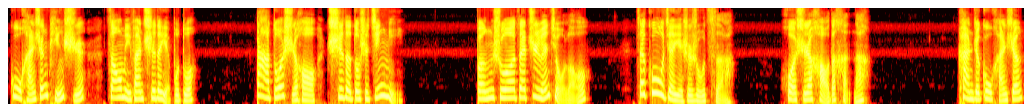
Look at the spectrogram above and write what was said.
顾寒生平时糟米饭吃的也不多，大多时候吃的都是精米。甭说在致远酒楼，在顾家也是如此啊，伙食好的很呢。看着顾寒生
